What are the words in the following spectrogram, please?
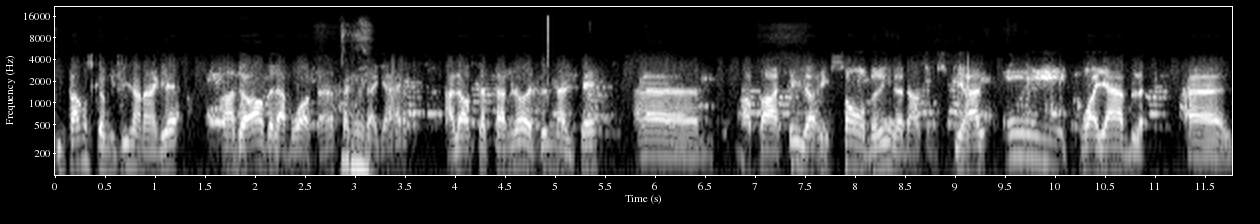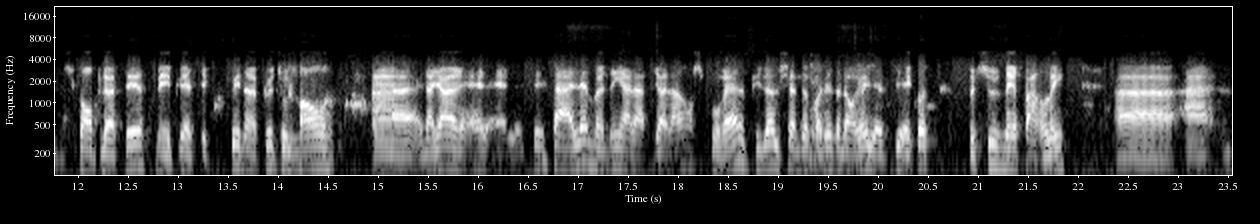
Il, pense, comme ils disent en anglais, en dehors de la boîte, hein, Paddy Oui. Daguerre. Alors, cette femme-là, Adil Maltais, euh, a passé là, et sombré là, dans une spirale incroyable euh, du complotisme et puis elle s'est coupée d'un peu tout le monde. Euh, D'ailleurs, elle, ça allait mener à la violence pour elle. Puis là, le chef de police de Longueuil il a dit, écoute, peux-tu venir parler? À une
